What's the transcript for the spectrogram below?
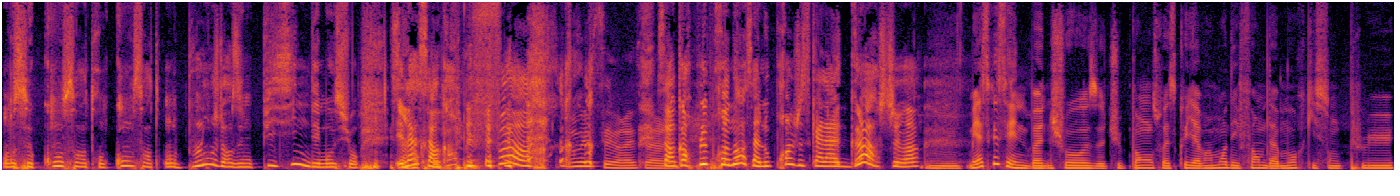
on se concentre, on concentre, on plonge dans une piscine d'émotions. Et là, c'est encore plus fort. oui, c'est vrai, c'est encore plus prenant, ça nous prend jusqu'à la gorge, tu vois. Mmh. Mais est-ce que c'est une bonne chose, tu penses, ou est-ce qu'il y a vraiment des formes d'amour qui sont plus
